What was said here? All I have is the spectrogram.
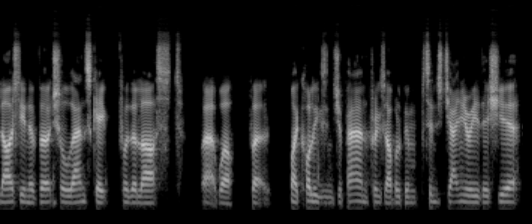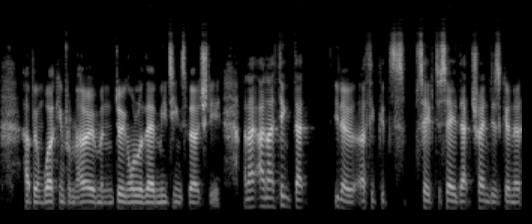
largely in a virtual landscape for the last uh, well, for my colleagues in Japan, for example, have been since January this year have been working from home and doing all of their meetings virtually. And I and I think that you know I think it's safe to say that trend is going to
